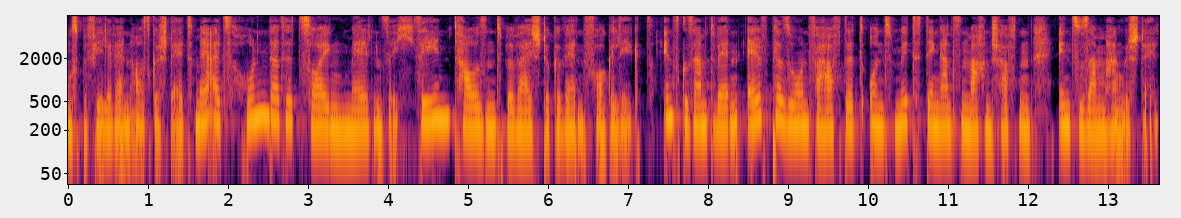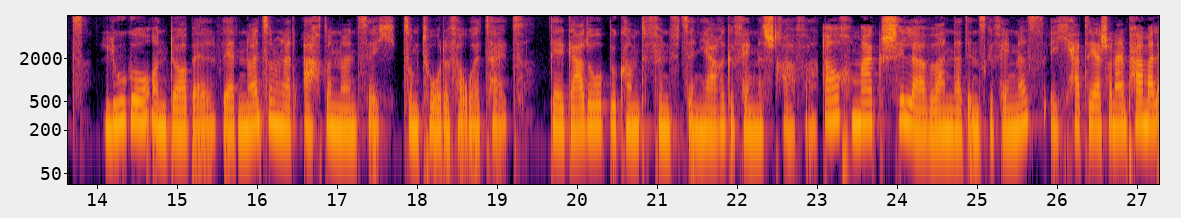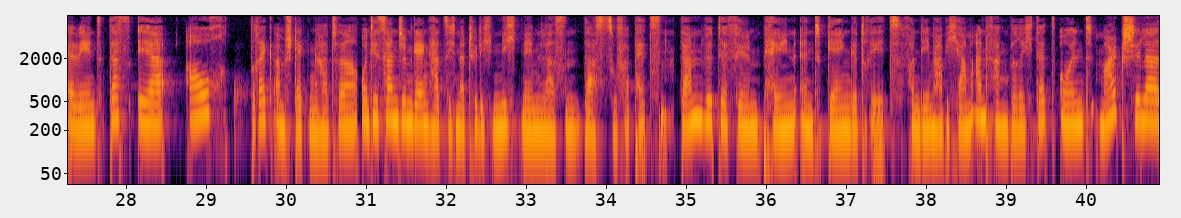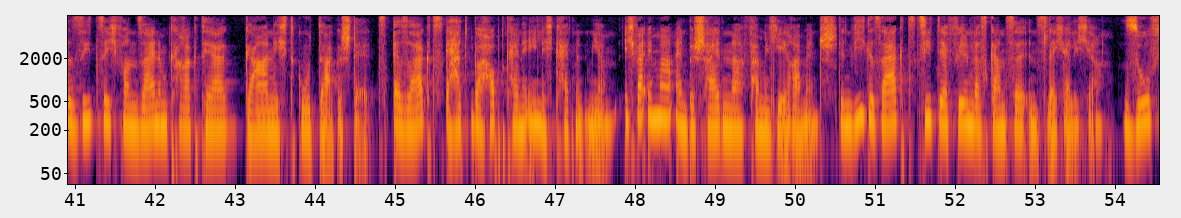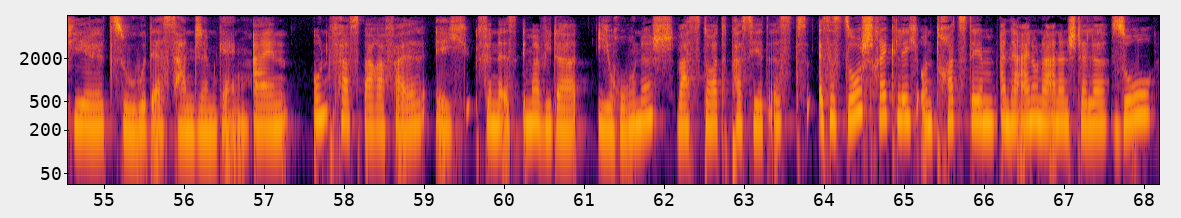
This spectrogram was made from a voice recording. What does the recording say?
Durchsuchungsbefehle werden ausgestellt. Mehr als hunderte Zeugen melden sich. 10.000 Beweisstücke werden vorgelegt. Insgesamt werden elf Personen verhaftet und mit den ganzen Machenschaften in Zusammenhang gestellt. Lugo und Dorbel werden 1998 zum Tode verurteilt. Delgado bekommt 15 Jahre Gefängnisstrafe. Auch Mark Schiller wandert ins Gefängnis. Ich hatte ja schon ein paar Mal erwähnt, dass er auch Dreck am Stecken hatte und die Sunjim Gang hat sich natürlich nicht nehmen lassen, das zu verpetzen. Dann wird der Film Pain and Gang gedreht, von dem habe ich ja am Anfang berichtet und Mark Schiller sieht sich von seinem Charakter gar nicht gut dargestellt. Er sagt, er hat überhaupt keine Ähnlichkeit mit mir. Ich war immer ein bescheidener, familiärer Mensch. Denn wie gesagt, zieht der Film das Ganze ins Lächerliche. So viel zu der Sunjim Gang. Ein unfassbarer Fall. Ich finde es immer wieder ironisch, was dort passiert ist. Es ist so schrecklich und trotzdem an der einen oder anderen Stelle so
